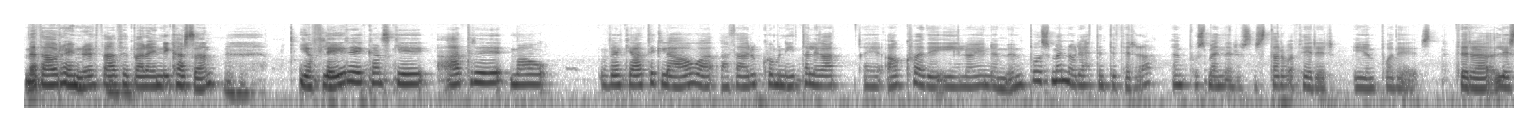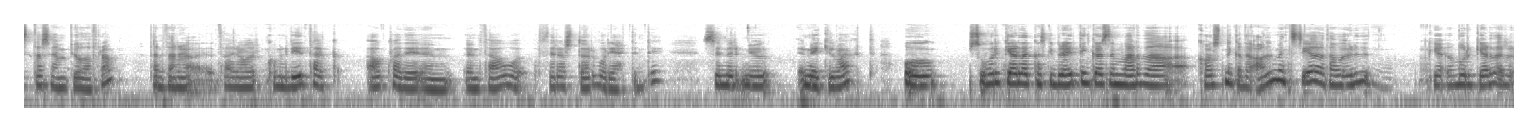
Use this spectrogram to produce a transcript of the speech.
með það á hreinu, það fyrir bara inn í kassan -hmm. já, fleiri kannski atriði má vekja aðtegla á að það eru komin ítalega ákvæði í laugin um umbúðsmenn og réttindi þeirra. Umbúðsmenn eru sem starfa fyrir í umbúði þeirra lista sem bjóða fram. Þannig það er, er komin viðtak ákvæði um, um þá og þeirra störf og réttindi sem er mjög mikilvægt. Og svo voru gerða kannski breytingar sem varða kostninga þegar almennt séð að það voru, voru gerðar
